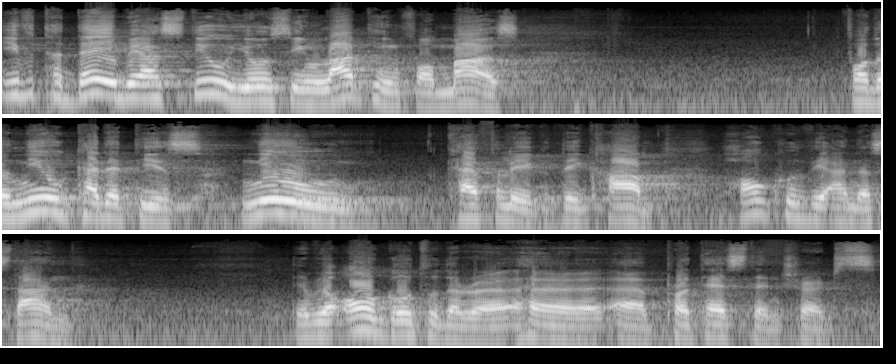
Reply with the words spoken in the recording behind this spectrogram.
if today we are still using Latin for Mass, for the new catechists, new Catholic, they come, how could they understand? They will all go to the uh, uh, Protestant churches.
